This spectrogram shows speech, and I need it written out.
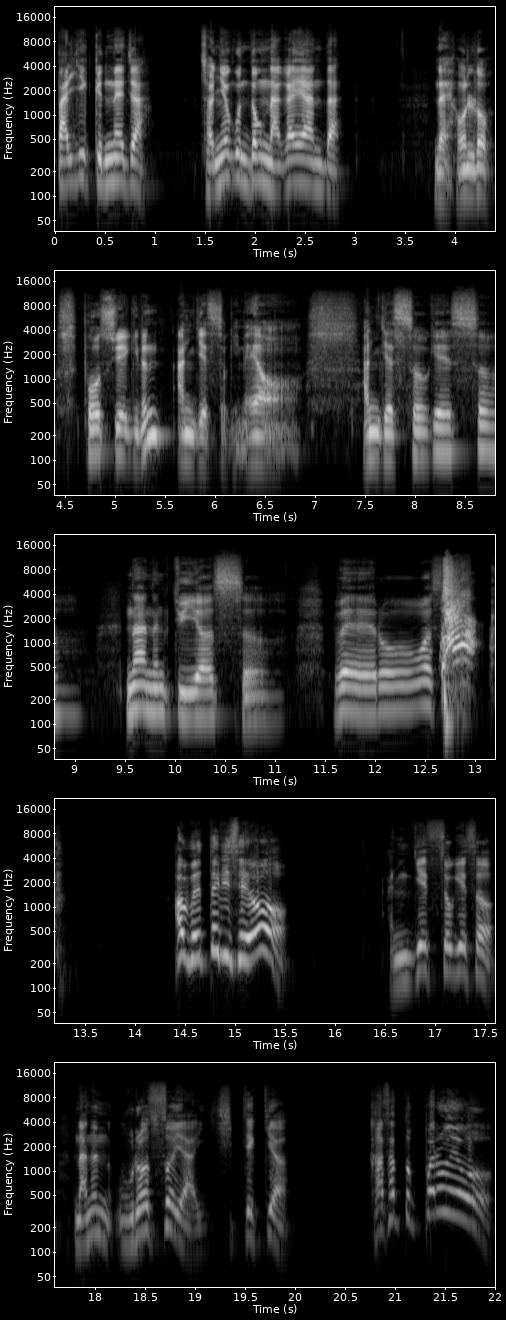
빨리 끝내자. 저녁 운동 나가야 한다. 네 오늘도 보수의 길은 안개 속이네요. 안개 속에서 나는 뛰었어. 외로워서 아! 아, 왜 때리세요? 안개 속에서 나는 울었어야, 이 십새끼야. 가사 똑바로 외워.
